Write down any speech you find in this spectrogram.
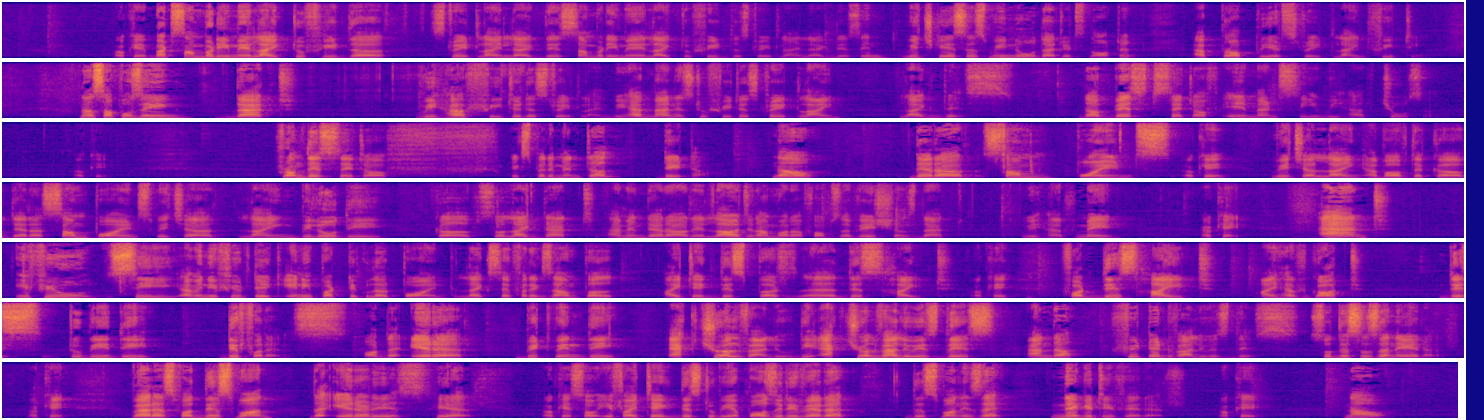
Okay. But somebody may like to fit the straight line like this, somebody may like to fit the straight line like this, in which cases we know that it is not an appropriate straight line fitting. Now, supposing that we have fitted a straight line, we have managed to fit a straight line like this, the best set of M and C we have chosen. Okay. From this set of experimental data. Now, there are some points okay, which are lying above the curve, there are some points which are lying below the curve. So, like that I mean there are a large number of observations that we have made. Okay. And if you see I mean if you take any particular point like say for example, I take this uh, this height. Okay. For this height I have got this to be the difference or the error between the actual value, the actual value is this and the fitted value is this. So, this is an error. Okay. Whereas, for this one the error is here. Okay. So, if I take this to be a positive error, this one is a negative error. Okay. Now,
